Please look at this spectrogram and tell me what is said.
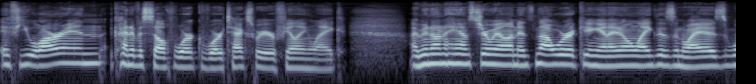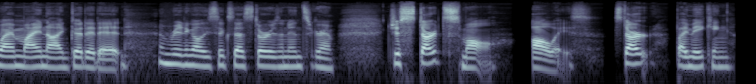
if you are in kind of a self-work vortex where you're feeling like I've been on a hamster wheel and it's not working and I don't like this and why is why am I not good at it? I'm reading all these success stories on Instagram. Just start small, always. Start by making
